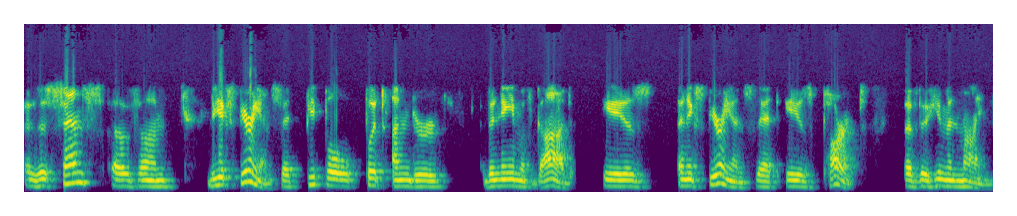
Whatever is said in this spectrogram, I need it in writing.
the sense of um, the experience that people put under the name of God is an experience that is part of the human mind.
